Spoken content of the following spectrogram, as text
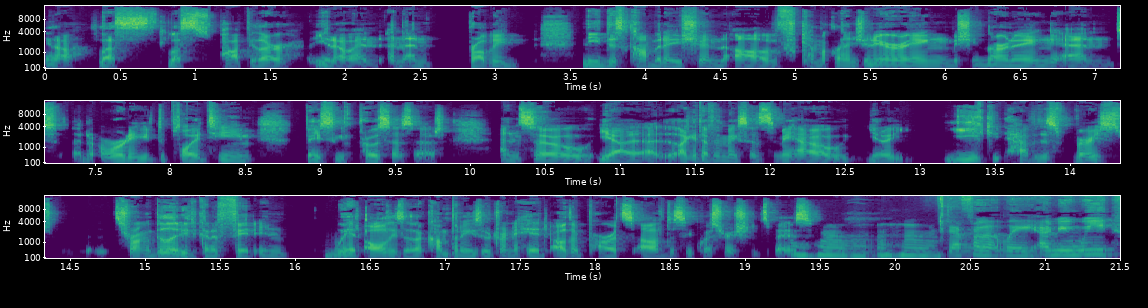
you know less less popular, you know, and and and probably need this combination of chemical engineering, machine learning, and an already deployed team basically process it. And so, yeah, like it definitely makes sense to me how you know you have this very strong ability to kind of fit in with all these other companies who are trying to hit other parts of the sequestration space. Mm-hmm, mm-hmm, definitely. I mean, we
